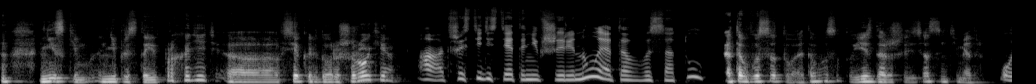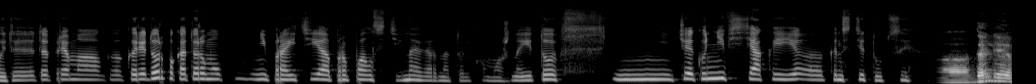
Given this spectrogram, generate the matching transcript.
низким не предстоит проходить. А, все коридоры широкие. А, от 60 это не в ширину, это в высоту? Это в высоту, это в высоту. Есть даже 60 сантиметров. Ой, это, это прямо коридор, по которому не пройти, а проползти, наверное, только можно. И то не, человеку не всякой э, конституции. А далее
